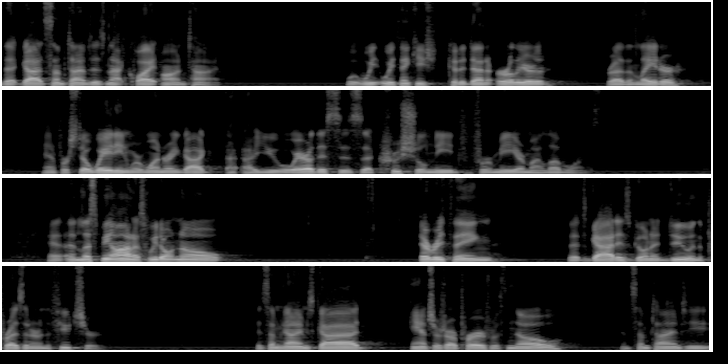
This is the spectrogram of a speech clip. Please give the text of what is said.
that God sometimes is not quite on time. We, we think He could have done it earlier rather than later. And if we're still waiting, we're wondering, God, are you aware this is a crucial need for me or my loved ones? And, and let's be honest, we don't know everything that God is going to do in the present or in the future. And sometimes God answers our prayers with no, and sometimes he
